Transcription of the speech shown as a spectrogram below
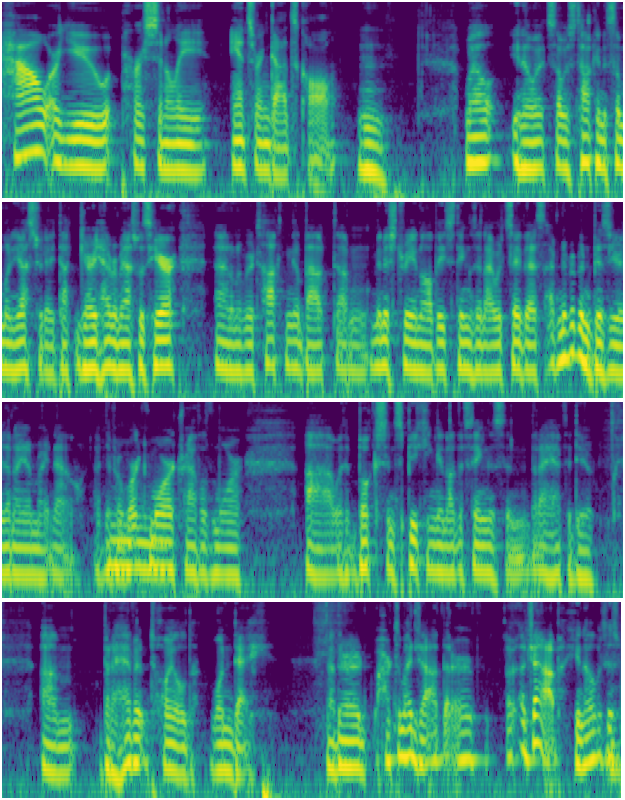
How are you personally answering God's call? Well, you know, it's. I was talking to someone yesterday. Dr. Gary Habermas was here, and we were talking about um, ministry and all these things. And I would say this: I've never been busier than I am right now. I've never worked more, traveled more, uh, with books and speaking and other things and, that I have to do. Um, but I haven't toiled one day. Now there are parts of my job that are a, a job, you know, it's just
